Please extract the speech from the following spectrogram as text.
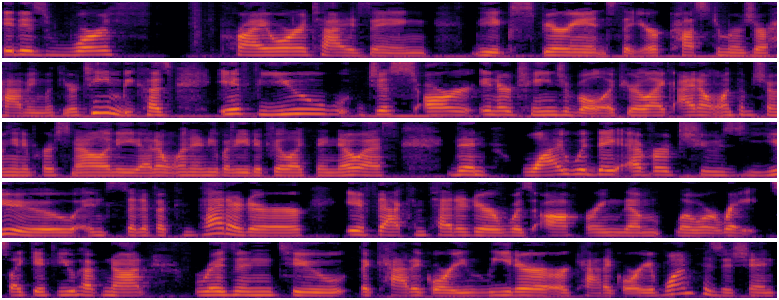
it is worth prioritizing the experience that your customers are having with your team. Because if you just are interchangeable, if you're like, I don't want them showing any personality, I don't want anybody to feel like they know us, then why would they ever choose you instead of a competitor if that competitor was offering them lower rates? Like if you have not risen to the category leader or category of one position,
